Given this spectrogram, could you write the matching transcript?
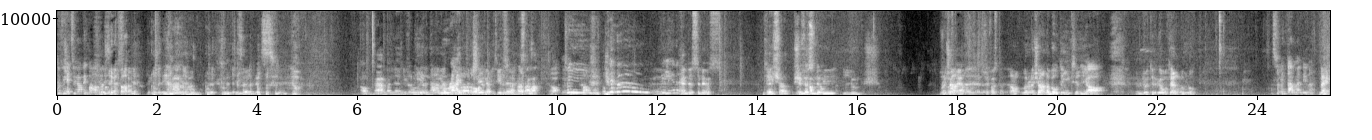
Då vet vi vad vi har. Vi har motet ut i en väska. Ja, ja men eh, ni får En hel pall. ride tillbaka till Massawa. Ja. Vi. Händelselös. Resa. 21 Hamnade då. vid lunch. Den 21. 22, 21. ja, var det den 22 båten gick sen? Ja. Då tog vi hotellrum då. Som inte använde innan. Nej,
